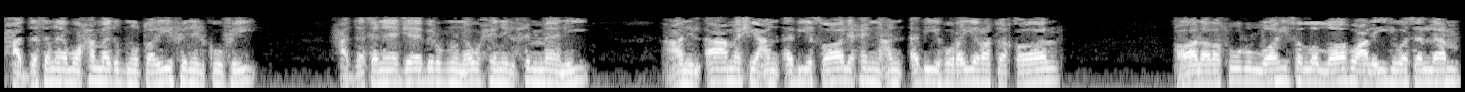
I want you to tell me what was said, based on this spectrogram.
حدثنا محمد بن طريف الكوفي حدثنا جابر بن نوح الحماني عن الأعمش عن أبي صالح عن أبي هريرة قال قال رسول الله صلى الله عليه وسلم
